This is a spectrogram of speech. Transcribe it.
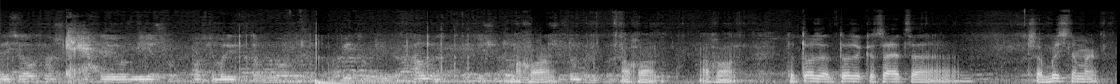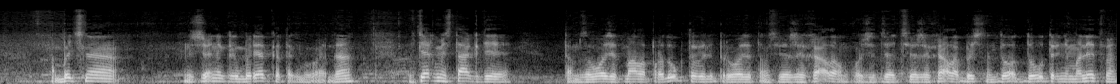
Не Ахон, ахон. Это тоже, тоже касается, что обычно мы, обычно, ну, сегодня как бы редко так бывает, да? В тех местах, где там завозят мало продуктов или привозят там свежие халы, он хочет взять свежий хал, обычно до, до утренней молитвы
